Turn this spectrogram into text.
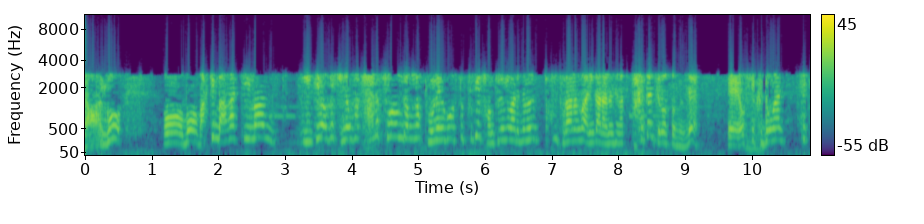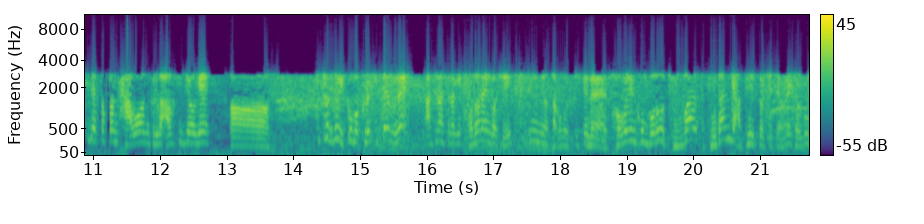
야 이거 어 뭐 막긴 막았지만 이 지역의 진영사 계속 수원 병력 보내고 또 특유의 전투력이 말하자면 조금 불안한 거 아닌가라는 생각이 잠깐 들었었는데 예, 역시 그동안 채취됐었던 자원 그리고 9시 지역의 어 해처리도 있고 뭐 그렇기 때문에 아슬아슬하게 걷어낸 것이 승리였다고 볼 수 있겠네요. 네, 저글링 콤보로 두, 발, 두 단계 앞에 있었기 때문에 결국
